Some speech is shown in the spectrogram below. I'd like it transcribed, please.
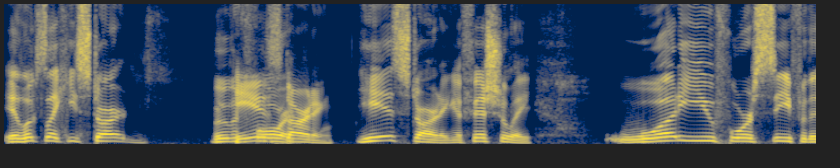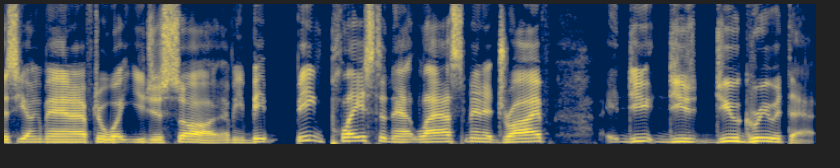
It looks like he's starting. Moving He is starting. He is starting officially. What do you foresee for this young man after what you just saw? I mean, be, being placed in that last minute drive. Do you, do you, do you agree with that?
